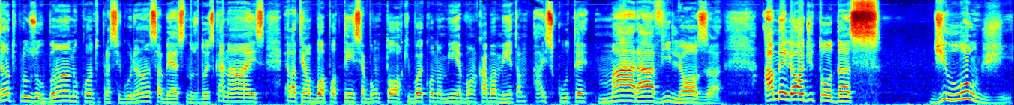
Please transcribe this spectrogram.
tanto para o uso urbano quanto para segurança, ABS nos dois canais. Ela tem uma boa potência, bom torque, boa economia, bom acabamento. A scooter maravilhosa. A melhor de todas, de longe.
